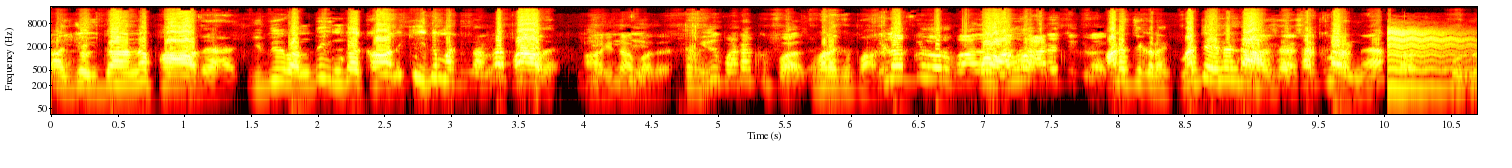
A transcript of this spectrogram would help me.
ஐயோ இதான பாதை. இது வந்து இந்த காணிக்கு இது மட்டும் பாதை. ஆ இதா பாதை. இது வடக்கு பாதை. வடக்கு பாதை. கிழக்குல ஒரு பாதை. ஓ, அங்க- அடைச்சுக்கிறாங்க அடைச்சு கிடக்கு மத்த என்னண்டா சட்மரன் ஒரு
